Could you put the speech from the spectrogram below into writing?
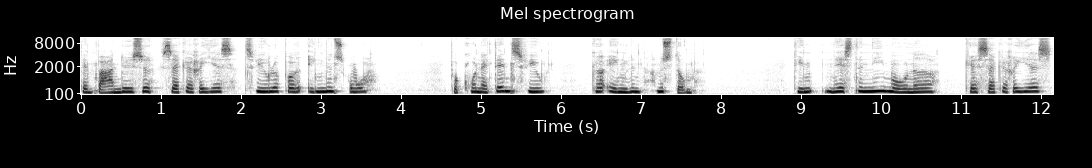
Den barnløse Zacharias tvivler på englens ord. På grund af den tvivl gør englen ham stum. De næste ni måneder kan Zacharias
